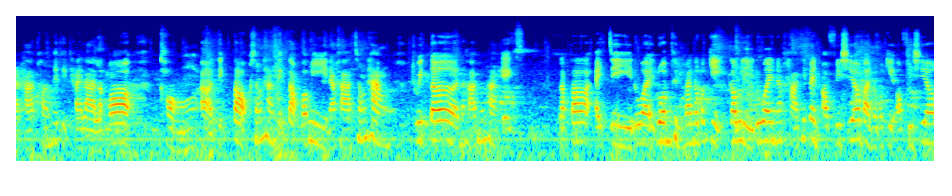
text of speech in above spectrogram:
นะคะ Cosmetic Thailand แล้วก็ของเอ่อ TikTok ช่องทาง TikTok ก็มีนะคะ ช่องทาง Twitter นะคะช่องทาง X แล้วก็ IG ด้วยรวมถึงบันโดบากิเกาหลีด้วยนะคะ ที่เป็น Official บันโดบากิ Official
